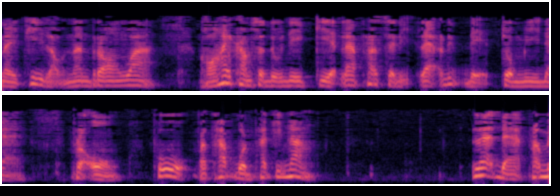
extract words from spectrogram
ในที่เหล่านั้นร้องว่า ขอให้คำสดุดีเกียรติและพระสิริและฤทธิเดชจงมีแด่พระองค์ ผู้ประทับบนพระที่นั่ง และแด่พระเม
